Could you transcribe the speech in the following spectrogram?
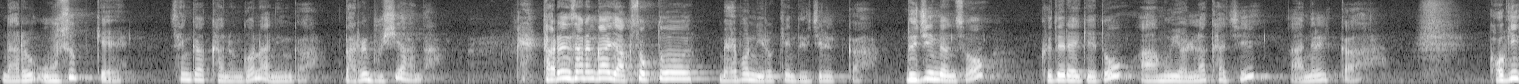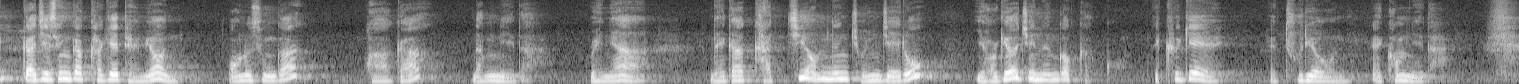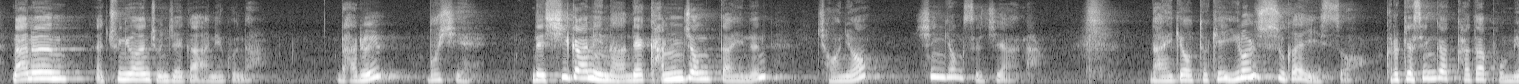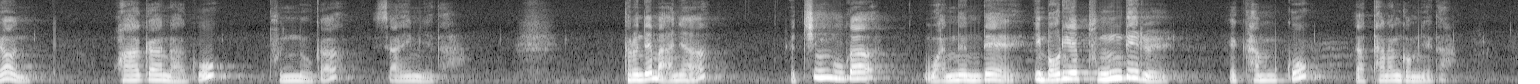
나를 우습게 생각하는 건 아닌가? 나를 무시하나? 다른 사람과 약속도 매번 이렇게 늦을까? 늦으면서 그들에게도 아무 연락하지 않을까? 거기까지 생각하게 되면 어느 순간 화가 납니다. 왜냐? 내가 가치 없는 존재로 여겨지는 것 같고, 그게 두려운 겁니다. 나는 중요한 존재가 아니구나. 나를 무시해. 내 시간이나 내 감정 따위는 전혀 신경 쓰지 않아. 나에게 어떻게 이럴 수가 있어. 그렇게 생각하다 보면 화가 나고 분노가 쌓입니다. 그런데 만약 친구가 왔는데 이 머리에 붕대를 감고 나타난 겁니다.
